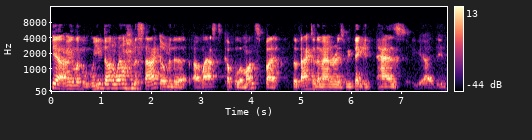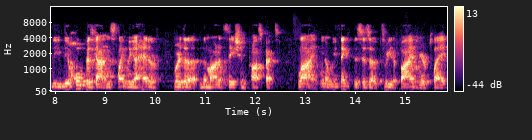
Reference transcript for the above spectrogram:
Yeah, I mean, look, we've done well on the stock over the uh, last couple of months, but the fact of the matter is we think it has uh, the the hope has gotten slightly ahead of where the the monetization prospects lie. You know, we think this is a three to five year play.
